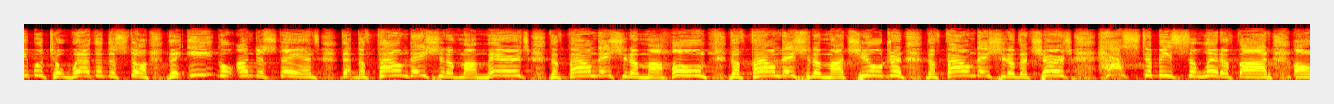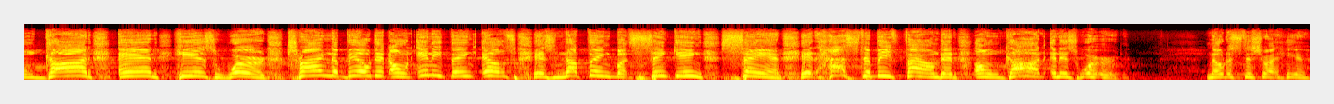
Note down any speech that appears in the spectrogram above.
able to weather the storm. The eagle understands that the foundation of my marriage, the foundation of my home, the foundation of my children, the foundation of the church has to be solidified on God and His word. Trying to build it on anything else is nothing but sinking sand. It has to be founded on God and His Word. Notice this right here.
